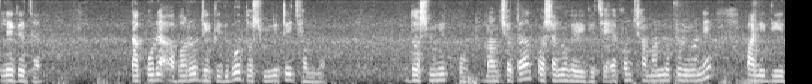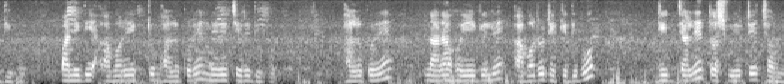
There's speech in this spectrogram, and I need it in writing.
লেগে যায়। তারপরে আবারও ঢেকে দেব দশ মিনিটের জন্য। দশ মিনিট পর মাংসটা কষানো হয়ে গেছে। এখন সামান্য পরিমাণে পানি দিয়ে দিব। পানি দিয়ে আবারও একটু ভালো করে নেড়ে চেড়ে দেব। ভালো করে নাড়া হয়ে গেলে আবারও ঢেকে দেব ডিপ জালে দশ মিনিটের জন্য।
